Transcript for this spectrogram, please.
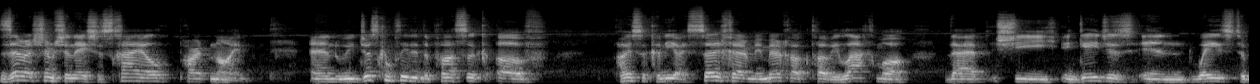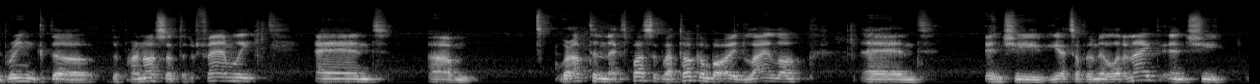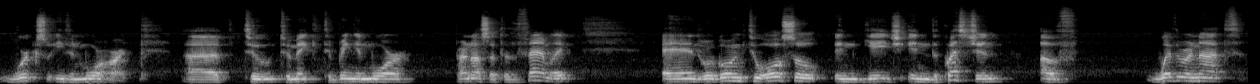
Zera Shimshon Aishes Chayil, Part 9. And we just completed the pasuk of that she engages in ways to bring the, the parnasa to the family. And um, we're up to the next pasuk, Vatokam Ba'oid Laila, and and she gets up in the middle of the night and she works even more hard uh, to to make to bring in more parnasa to the family. And we're going to also engage in the question of whether or not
